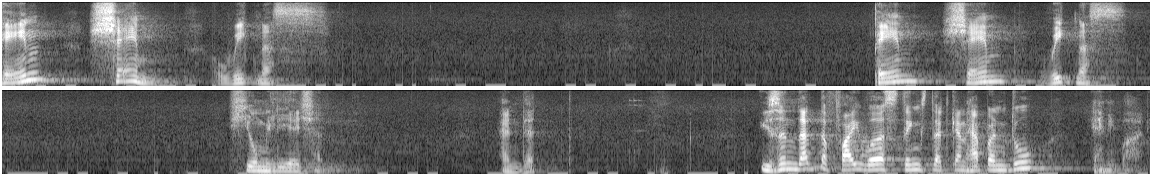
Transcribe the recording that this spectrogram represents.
pain, shame, weakness. Pain, shame, weakness, humiliation, and death. Isn't that the five worst things that can happen to anybody?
